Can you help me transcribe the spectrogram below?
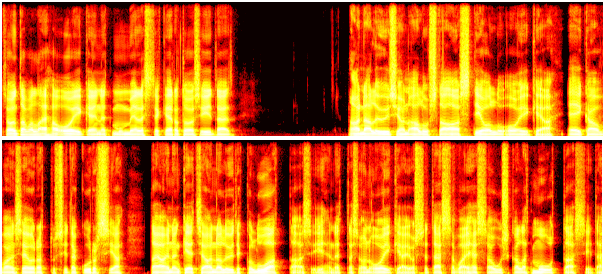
Se on tavallaan ihan oikein, että mun mielestä se kertoo siitä, että analyysi on alusta asti ollut oikea, eikä ole vain seurattu sitä kurssia, tai ainakin, että se analyytikko luottaa siihen, että se on oikea, jos se tässä vaiheessa uskallat muuttaa sitä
